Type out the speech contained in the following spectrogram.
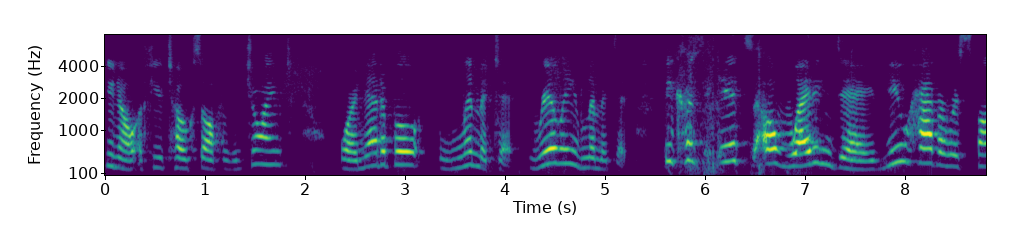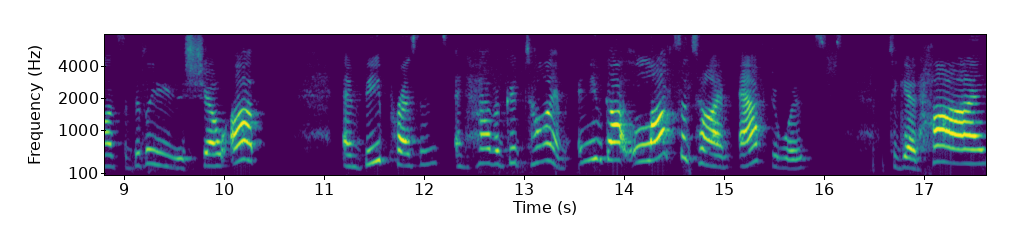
you know, a few tokes off of a joint or an edible, limit it, really limit it. Because it's a wedding day. You have a responsibility to show up and be present and have a good time. And you've got lots of time afterwards to get high,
